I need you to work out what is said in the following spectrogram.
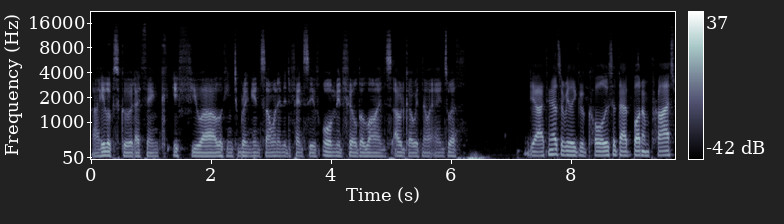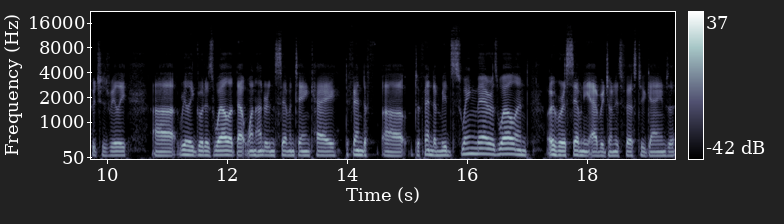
Uh, he looks good, I think. If you are looking to bring in someone in the defensive or midfielder lines, I would go with Noah Answerth. Yeah, I think that's a really good call. Is at that bottom price, which is really, uh, really good as well at that 117k defender, uh, defender mid swing there as well, and over a 70 average on his first two games. Uh,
